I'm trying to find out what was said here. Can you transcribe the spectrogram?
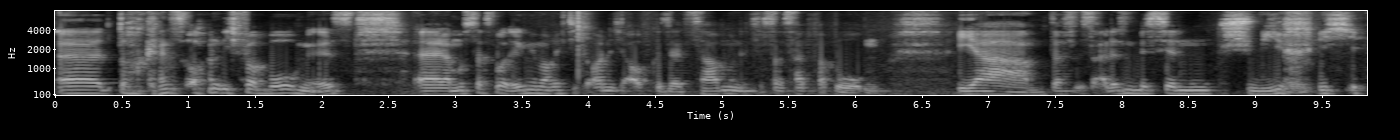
äh, doch ganz ordentlich verbogen ist. Äh, da muss das wohl irgendwie mal richtig ordentlich aufgesetzt haben und jetzt ist das halt verbogen. Ja, das ist alles ein bisschen schwierig.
